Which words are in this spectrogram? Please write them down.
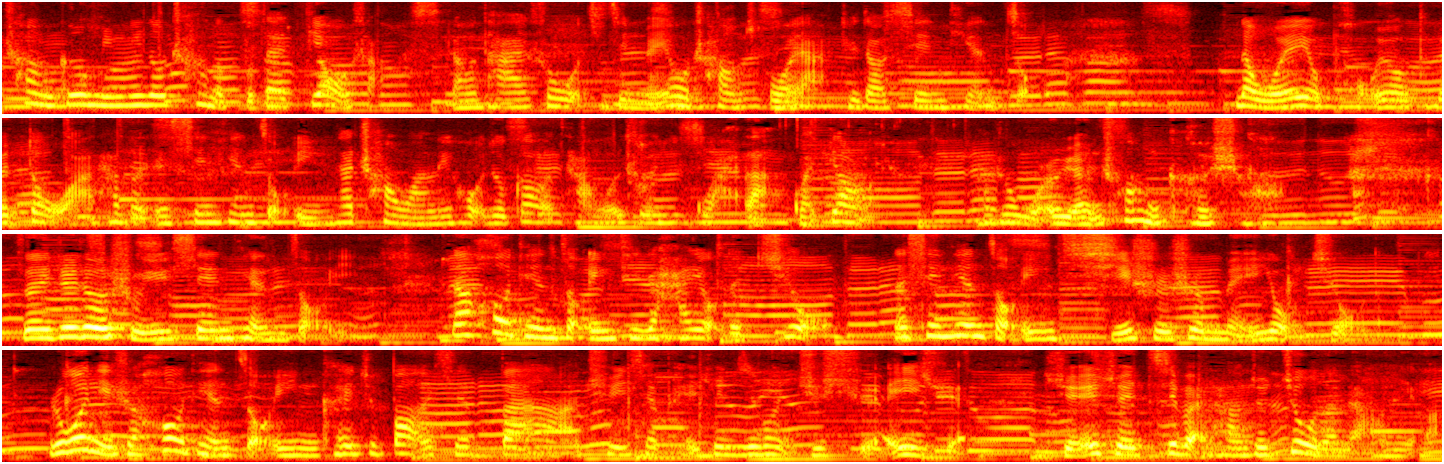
唱歌明明都唱的不在调上，然后他还说我自己没有唱错呀，这叫先天走。那我也有朋友特别逗啊，他本身先天走音，他唱完了以后我就告诉他，我说你拐了，拐调了。他说我是原创歌手，所以这就属于先天走音。那后天走音其实还有的救，那先天走音其实是没有救的。如果你是后天走音，你可以去报一些班啊，去一些培训机构，你去学一学，学一学，基本上就救得了你了。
